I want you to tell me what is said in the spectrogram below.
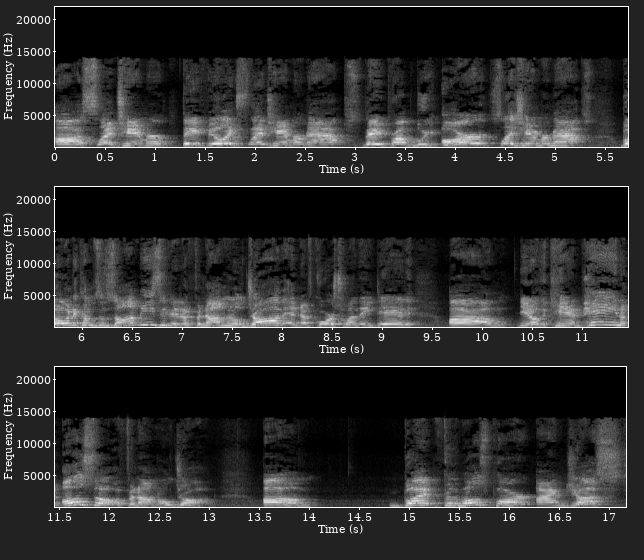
uh, Sledgehammer, they feel like Sledgehammer maps. They probably are Sledgehammer maps. But when it comes to zombies, they did a phenomenal job. And of course, when they did, um, you know, the campaign, also a phenomenal job. Um, but for the most part, I'm just,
